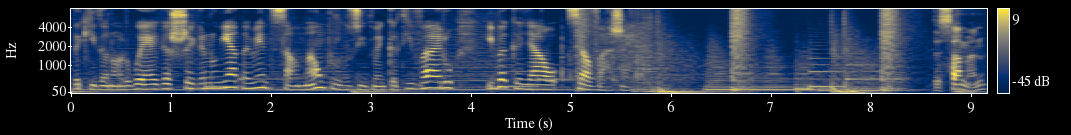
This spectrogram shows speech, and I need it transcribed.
Daqui da Noruega chega nomeadamente salmão produzido em cativeiro e bacalhau selvagem. The salmon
